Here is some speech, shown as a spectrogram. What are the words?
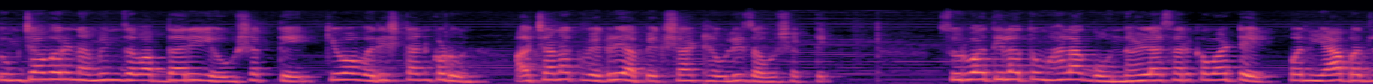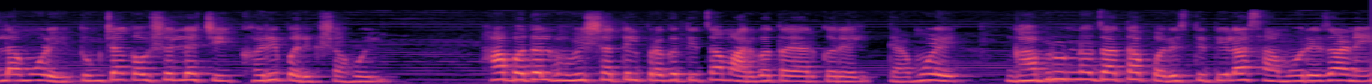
तुमच्यावर नवीन जबाबदारी येऊ शकते किंवा वरिष्ठांकडून अचानक वेगळी अपेक्षा ठेवली जाऊ शकते. सुरुवातीला तुम्हाला गोंधळल्यासारखं वाटेल पण या बदलामुळे तुमच्या कौशल्याची खरी परीक्षा होईल. हा बदल भविष्यातील प्रगतीचा मार्ग तयार करेल. त्यामुळे घाबरून न जाता परिस्थितीला सामोरे जाणे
